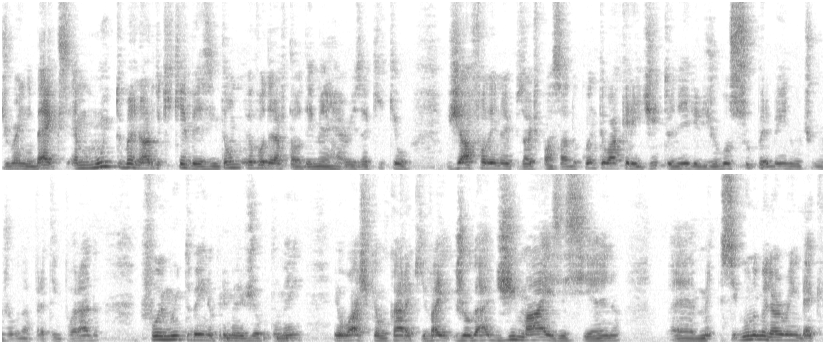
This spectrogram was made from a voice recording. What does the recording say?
de running backs é muito menor do que QBs. Então eu vou draftar o Damian Harris aqui, que eu já falei no episódio passado quanto eu acredito nele. Ele jogou super bem no último jogo da pré-temporada, foi muito bem no primeiro jogo também. Eu acho que é um cara que vai jogar demais esse ano é, segundo melhor running back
